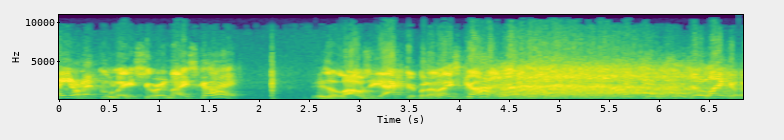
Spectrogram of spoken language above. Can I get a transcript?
Hey, you know, that Goulet's sure a nice guy. He's a lousy actor, but a nice guy. You'll like him.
